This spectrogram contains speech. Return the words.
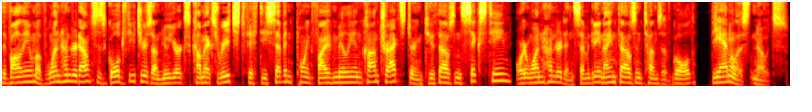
The volume of 100 ounces gold futures on New York's COMEX reached 57.5 million contracts during 2016, or 179,000 tons of gold, the analyst notes.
